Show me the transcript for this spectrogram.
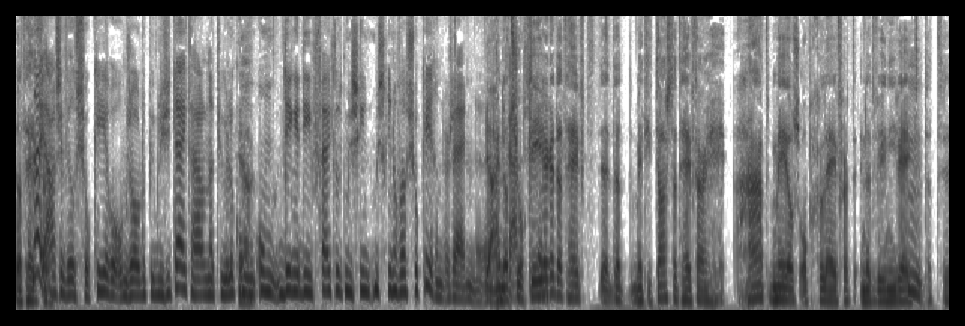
Dat heeft Nou ja, ze wil chockeren om zo de publiciteit te halen natuurlijk. Om, Ja. om dingen die feitelijk misschien, misschien nog wel chockerender zijn. eh, Ja, en dat chockeren, dat heeft, eh, dat, met die tas, dat heeft haar haatmails opgeleverd. En dat wil je niet weten. Hmm. Dat, eh,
